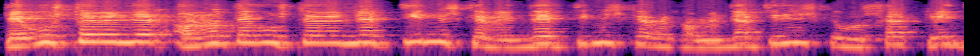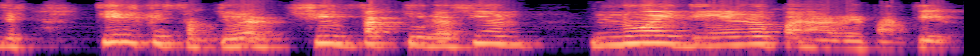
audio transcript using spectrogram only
Te guste vender o no te guste vender, tienes que vender, tienes que recomendar, tienes que buscar clientes, tienes que facturar. Sin facturación no hay dinero para repartir.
